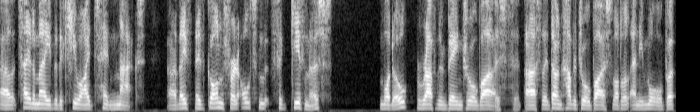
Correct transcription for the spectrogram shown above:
uh, TaylorMade with the Qi10 Max, uh, they've they've gone for an ultimate forgiveness model rather than being draw biased. Uh, so they don't have a draw bias model anymore. But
